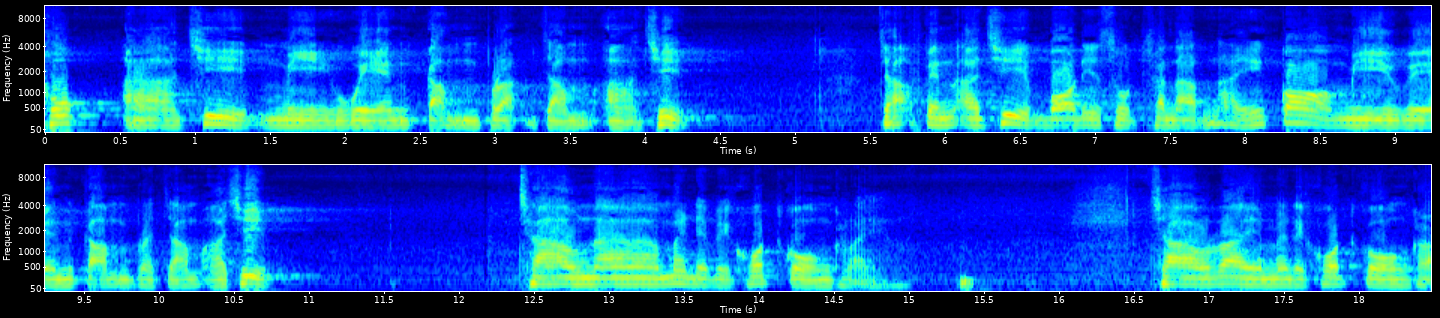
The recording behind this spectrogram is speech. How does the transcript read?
ทุกอาชีพมีเวรกรรมประจำอาชีพ จะเป็นอาชีพบริสุทธิ์ขนาดไหนก็มีเวรกรรมประจำอาชีพ ชาวนาไม่ได้ไปคดโกงใคร ชาวไร่ไม่ได้คดโกงใคร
